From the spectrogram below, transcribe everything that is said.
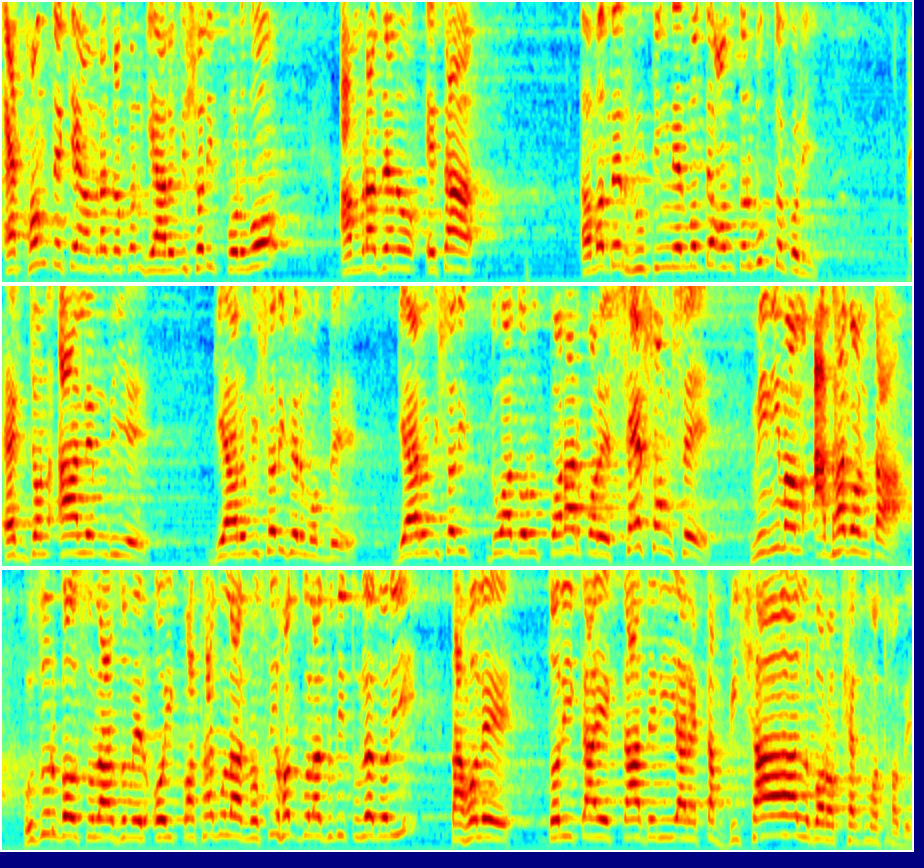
এখন থেকে আমরা যখন গিয়ারবি শরীফ পড়ব, আমরা যেন এটা আমাদের রুটিনের মধ্যে অন্তর্ভুক্ত করি। একজন আলেম দিয়ে গিয়ারবি শরীফের মধ্যে গিয়ারবি শরীফ দোয়া দরুদ পড়ার পরে শেষ অংশে মিনিমাম আধা ঘণ্টা হুজুর গৌসুল আজমের ওই কথাগুলা, নসিহতগুলা যদি তুলে ধরি, তাহলে তরিকায়ে কাদেরিয়ার একটা বিশাল বড় খেদমত হবে।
